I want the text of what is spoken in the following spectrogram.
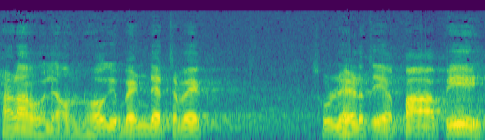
ಹಳ ಹೋಲಿ ಅವನು ಹೋಗಿ ಬೆಂಡೆತ್ತಬೇಕು ಸುಳ್ಳು ಹೇಳ್ತೀಯ, ಪಾಪಿ.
